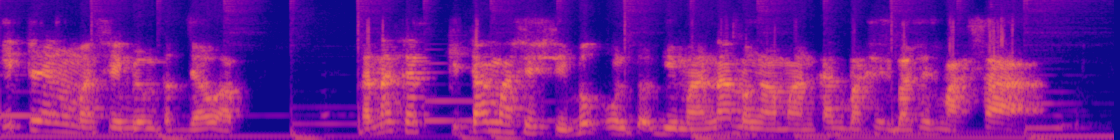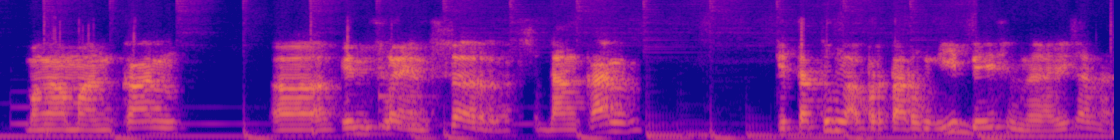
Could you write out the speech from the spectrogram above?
Itu yang masih belum terjawab. Karena kita masih sibuk untuk gimana mengamankan basis-basis massa mengamankan uh, influencer. Sedangkan kita tuh nggak bertarung ide sebenarnya di sana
